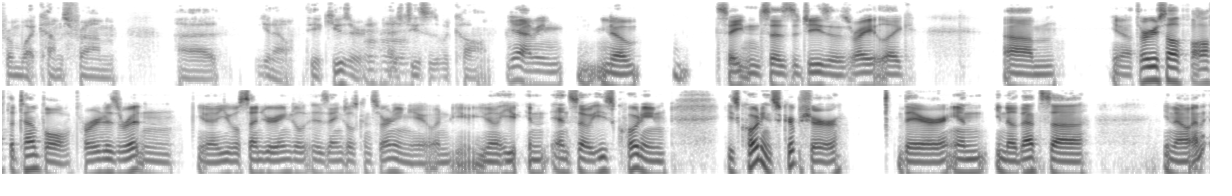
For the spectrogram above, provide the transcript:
from what comes from, uh, you know, the accuser, as Mhm. Jesus would call him. Yeah, I mean, you know, Satan says to Jesus, right? Like, um, you know, throw yourself off the temple, for it is written, you know, you will send your angel, his angels concerning you, and you, you know, he and and so he's quoting, he's quoting scripture there, and you know, that's uh, you know, and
